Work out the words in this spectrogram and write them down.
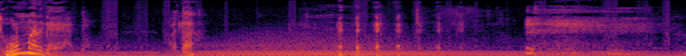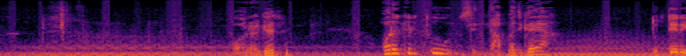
तू मर गया तो पता? और अगर और अगर तू ज़िंदा बच गया तो तेरे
